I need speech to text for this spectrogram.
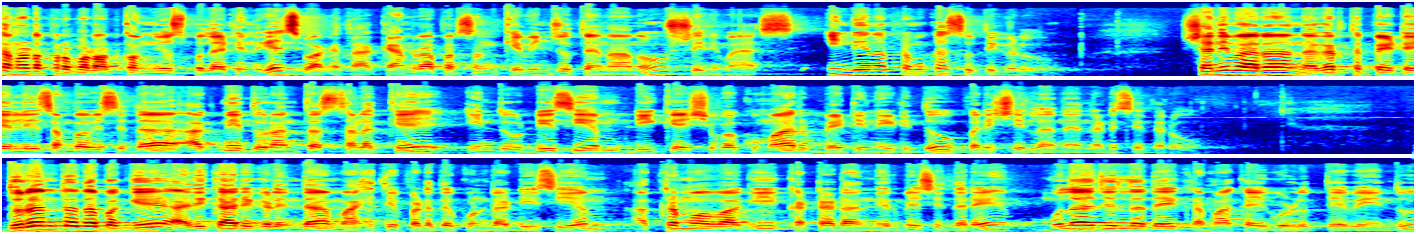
ಕನ್ನಡಪ್ರಭ ಡಾಟ್ ಕಾಮ್ ನ್ಯೂಸ್ ಬುಲೆಟಿನ್ಗೆ ಸ್ವಾಗತ. ಕ್ಯಾಮ್ರಾ ಪರ್ಸನ್ ಕೆವಿನ್ ಜೊತೆ ನಾನು ಶ್ರೀನಿವಾಸ್. ಇಂದಿನ ಪ್ರಮುಖ ಸುದ್ದಿಗಳು. ಶನಿವಾರ ನಗರತಪೇಟೆಯಲ್ಲಿ ಸಂಭವಿಸಿದ ಅಗ್ನಿ ದುರಂತ ಸ್ಥಳಕ್ಕೆ ಇಂದು ಡಿಸಿಎಂ ಡಿಕೆ ಶಿವಕುಮಾರ್ ಭೇಟಿ ನೀಡಿದ್ದು ಪರಿಶೀಲನೆ ನಡೆಸಿದರು. ದುರಂತದ ಬಗ್ಗೆ ಅಧಿಕಾರಿಗಳಿಂದ ಮಾಹಿತಿ ಪಡೆದುಕೊಂಡ ಡಿಸಿಎಂ, ಅಕ್ರಮವಾಗಿ ಕಟ್ಟಡ ನಿರ್ಮಿಸಿದರೆ ಮುಲಾಜಿಲ್ಲದೆ ಕ್ರಮ ಕೈಗೊಳ್ಳುತ್ತೇವೆ ಎಂದು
